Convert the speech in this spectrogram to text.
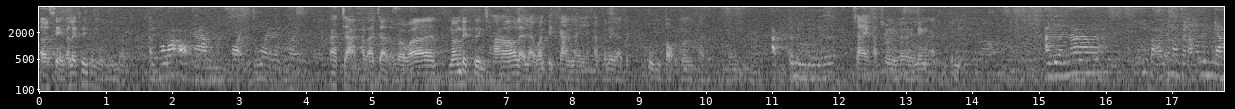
เอ่อเสียงก็เลยขึ้นจมูกนิดหน่อยครับ เป็นเพราะว่าออกงานบ่อยด้วยอะไรด้วยอาจจะครับอาจจะแบบว่านอนดึกตื่นเช้าหลาย ๆ วันติดกันอะไรอย่างเงี้ยครับ ก็เลยอาจจะภูมิตกมั้งครับ อัดวิตามินเยอะใช่ครับช่วงนี้ก็เลยเร่งอัดวิตามินๆอะเดือนหน้าพี่บายกำลังจะรับปริญญา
